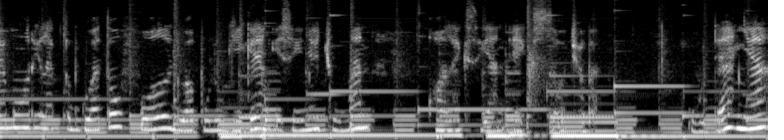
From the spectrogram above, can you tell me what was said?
memori laptop gua tuh full 20 GB yang isinya cuman koleksian EXO coba. Udahnya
